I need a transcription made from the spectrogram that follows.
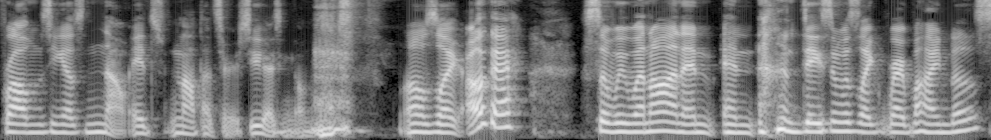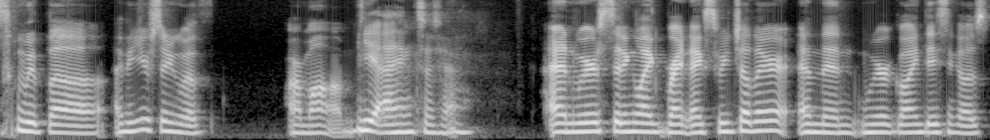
problems. He goes, No, it's not that serious. You guys can go in the front. I was like, Okay. So we went on and and Deison was like right behind us with uh I think you're sitting with our mom. Yeah, I think so too. And we were sitting like right next to each other. And then we were going, Deison goes,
